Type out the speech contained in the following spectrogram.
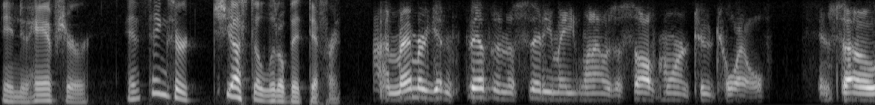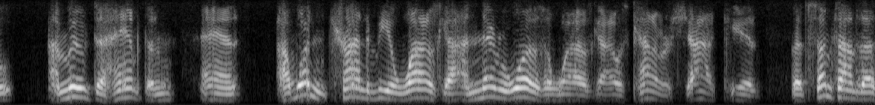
in New Hampshire, and things are just a little bit different. I remember getting fifth in the city meet when I was a sophomore in 212. And so I moved to Hampton, and I wasn't trying to be a wise guy. I never was a wise guy. I was kind of a shy kid. But sometimes I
